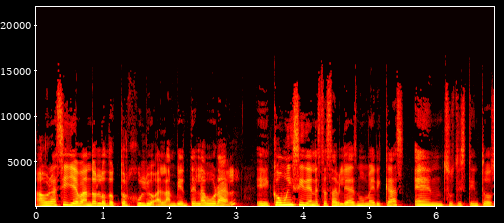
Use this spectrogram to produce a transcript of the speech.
Ahora sí, llevándolo, doctor Julio, al ambiente laboral, eh, ¿cómo inciden estas habilidades numéricas en sus distintos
